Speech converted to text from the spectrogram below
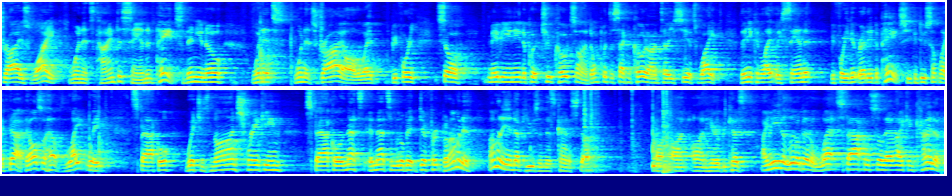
dries white when it's time to sand and paint. So then you know when it's when it's dry all the way before you, so maybe you need to put two coats on. Don't put the second coat on until you see it's white. Then you can lightly sand it before you get ready to paint so you can do something like that. They also have lightweight spackle which is non-shrinking spackle and that's and that's a little bit different but i'm gonna i'm gonna end up using this kind of stuff uh, on on here because i need a little bit of wet spackle so that i can kind of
